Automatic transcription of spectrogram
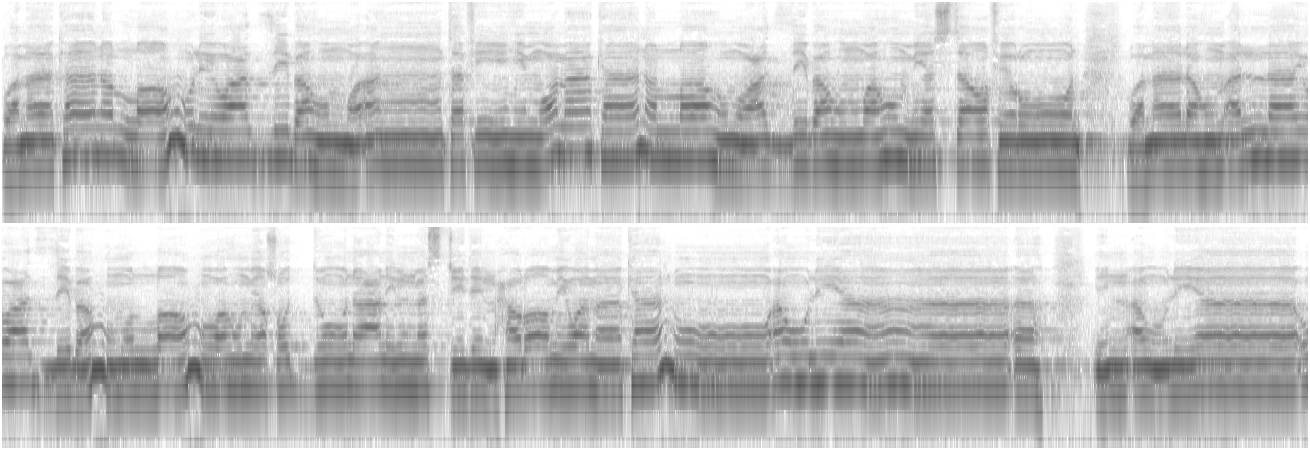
وما كان الله ليعذبهم وانت فيهم وما كان الله معذبهم وهم يستغفرون وما لهم الا يعذبهم الله وهم يصدون عن المسجد الحرام وما كانوا اولياءه ان اولياؤه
